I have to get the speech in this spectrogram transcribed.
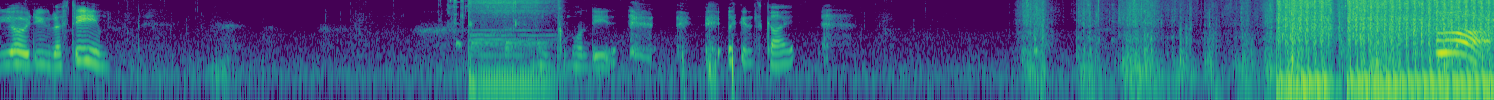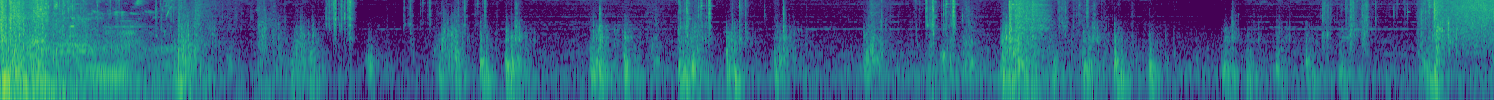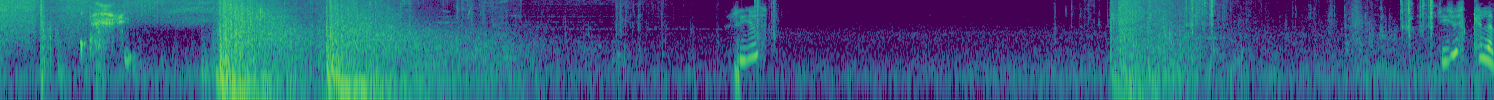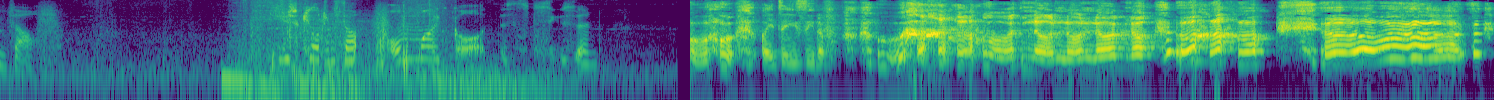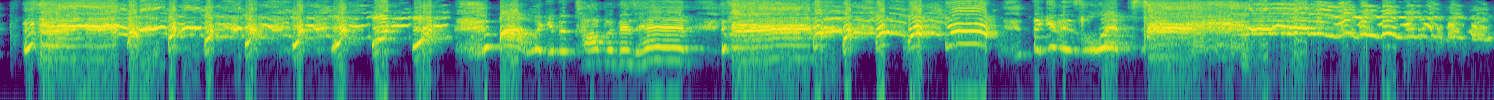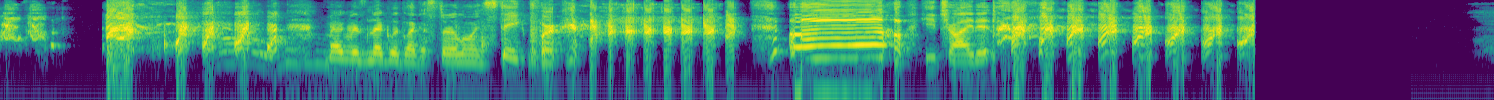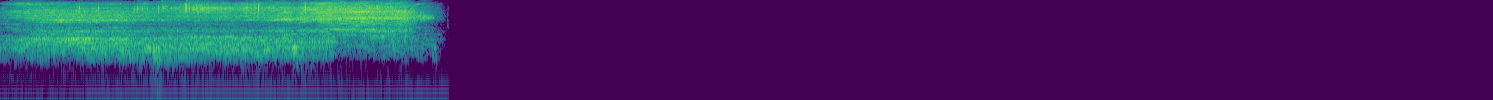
Yo, dude, that's team. Come on, dude. Look at this guy. Did he just? Did he just kill himself? He just killed himself. Oh my god, this season. Wait till you see the. no, no, no, no. ah, look at the top of his head. look at his lips. Magma's neck looked like a sirloin steak burger. oh, he tried it.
